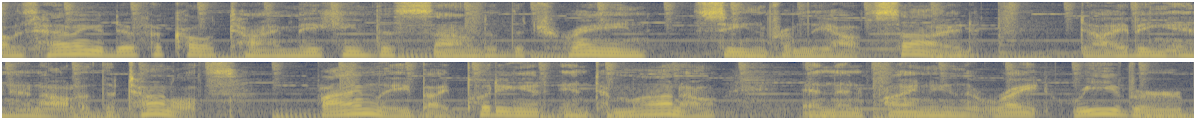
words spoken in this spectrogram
I was having a difficult time making the sound of the train seen from the outside, diving in and out of the tunnels. Finally, by putting it into mono and then finding the right reverb,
